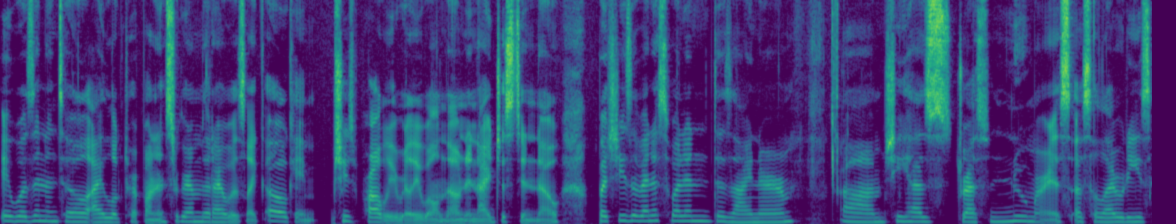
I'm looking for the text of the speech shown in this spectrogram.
it wasn't until I looked her up on Instagram that I was like, oh, okay, she's probably really well known, and I just didn't know. But she's a Venezuelan designer. Um, she has dressed numerous of celebrities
